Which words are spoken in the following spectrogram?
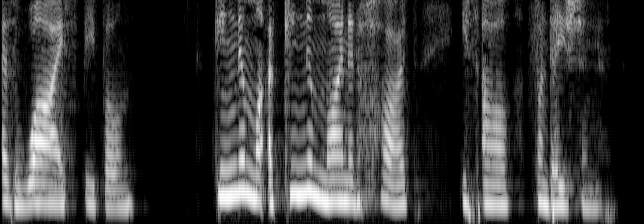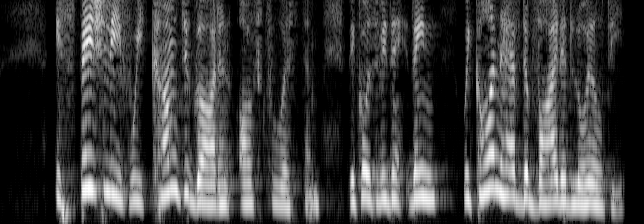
as wise people, kingdom, a kingdom minded heart is our foundation. Especially if we come to God and ask for wisdom, because we then we can't have divided loyalty.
